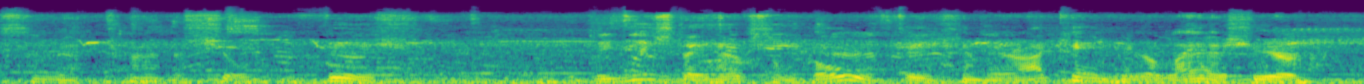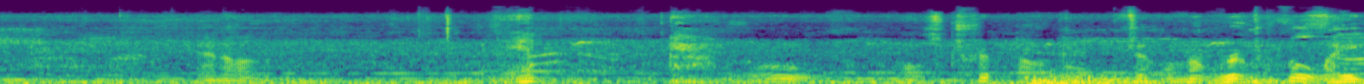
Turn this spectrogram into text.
See, I'm trying to show fish. They used to have some goldfish in there. I came here last year and uh, and, whoa, almost tripped on that Filament River Lake.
